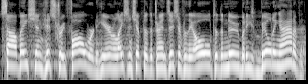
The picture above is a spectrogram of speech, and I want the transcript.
salvation history forward here in relationship to the transition from the old to the new, but he's building out of it.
